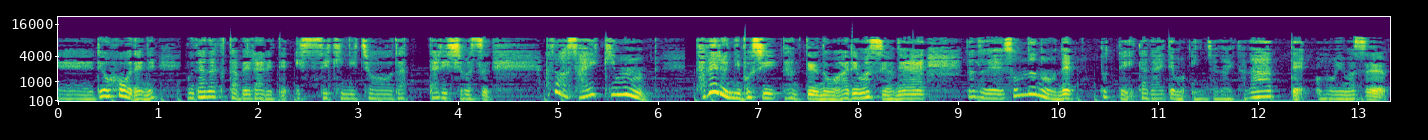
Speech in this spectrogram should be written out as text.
えー、両方でね、無駄なく食べられて一石二鳥だったりします。あとは最近、食べる煮干しなんていうのもありますよね。なので、そんなのをね、取っていただいてもいいんじゃないかなって思います。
